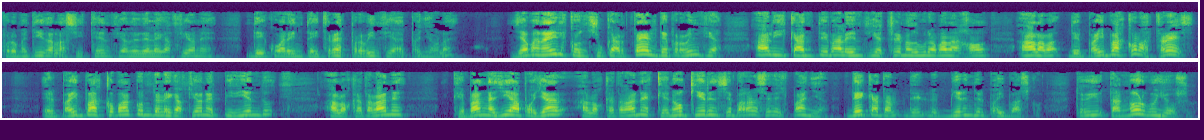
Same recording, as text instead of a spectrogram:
prometida la asistencia de delegaciones de 43 provincias españolas? Ya van a ir con su cartel de provincias, Alicante, Valencia, Extremadura, Badajoz, Álava, del País Vasco las tres. El País Vasco va con delegaciones pidiendo a los catalanes que van allí a apoyar a los catalanes que no quieren separarse de España, de, vienen del País Vasco. Estoy tan orgulloso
